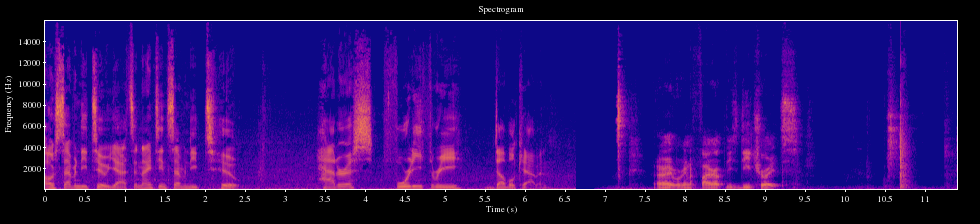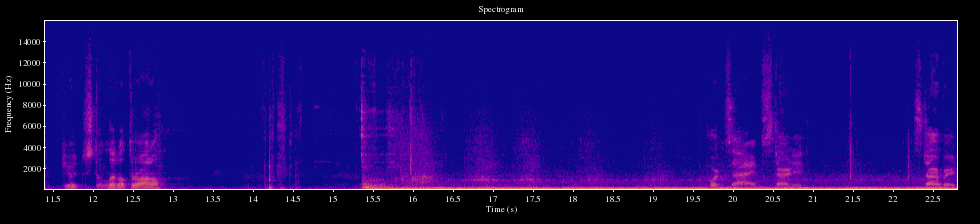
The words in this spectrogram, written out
oh 72. Yeah, it's a 1972. Hatteras 43 double cabin. All right, we're going to fire up these Detroits. Give it just a little throttle. Port side started. Starboard.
